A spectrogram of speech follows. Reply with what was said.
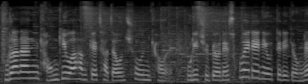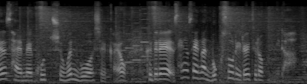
불안한 경기와 함께 찾아온 추운 겨울, 우리 주변의 소외된 이웃들이 겪는 삶의 고충은 무엇일까요? 그들의 생생한 목소리를 들어봅니다.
